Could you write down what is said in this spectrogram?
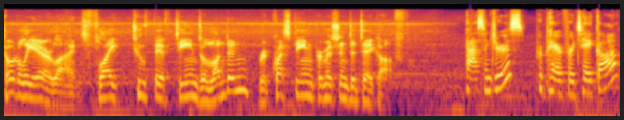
Totally Airlines, Flight 215 to London, requesting permission to take off. Passengers, prepare for takeoff.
